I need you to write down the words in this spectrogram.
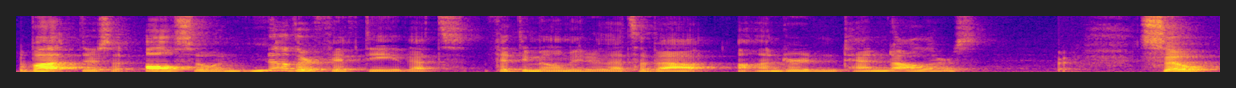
But there's also another 50 that's 50 millimeter that's about $110. So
